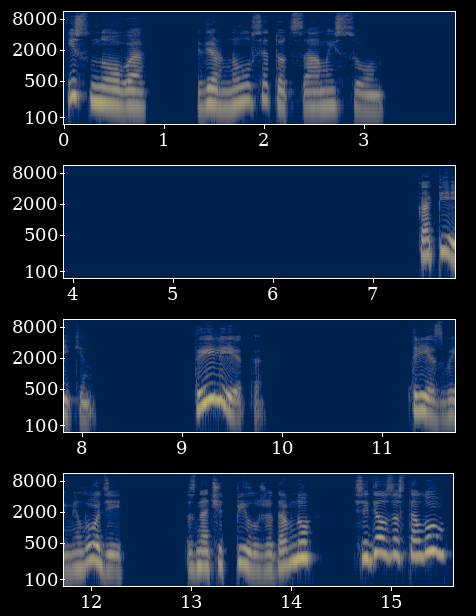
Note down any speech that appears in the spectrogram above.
и снова вернулся тот самый сон. Копейкин, ты ли это? Трезвый мелодий значит, пил уже давно, сидел за столом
